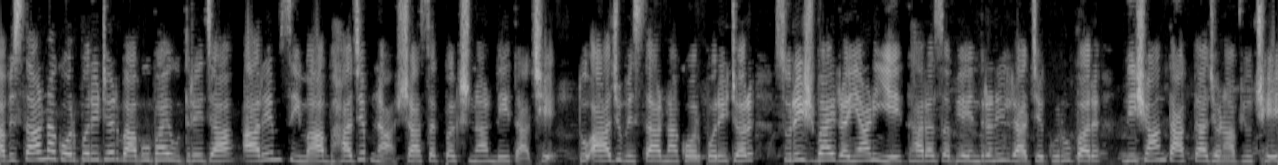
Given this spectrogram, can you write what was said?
આ વિસ્તારના કોર્પોરેટર બાબુભાઈ ઉદ્રેજા આરએમસીમાં ભાજપના શાસક પક્ષના નેતા છે. તો આ જ વિસ્તારના કોર્પોરેટર સુરેશભાઈ રૈયાણીએ ધારાસભ્ય ઇન્દ્રનીલ રાજ્યગુરુ પર નિશાન તાકતા જણાવ્યું છે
